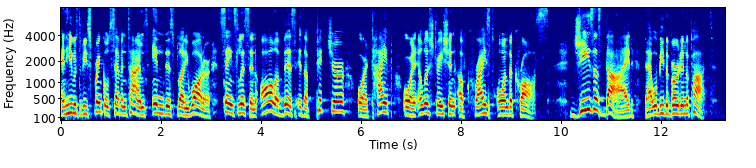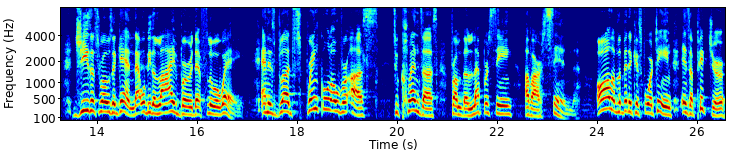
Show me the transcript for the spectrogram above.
and he was to be sprinkled seven times in this bloody water. Saints, listen, all of this is a picture or a type or an illustration of Christ on the cross. Jesus died, that will be the bird in the pot. Jesus rose again, that will be the live bird that flew away. And his blood sprinkled over us to cleanse us from the leprosy of our sin. All of Leviticus 14 is a picture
